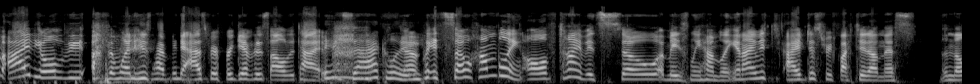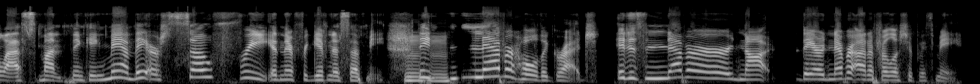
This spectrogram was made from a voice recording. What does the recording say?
am I the only the one who's having to ask for forgiveness all the time? Exactly. You know, it's so humbling all the time. It's so amazingly humbling. And I was I've just reflected on this in the last month thinking, man, they are so free in their forgiveness of me. Mm-hmm. They never hold a grudge. It is never not they are never out of fellowship with me.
